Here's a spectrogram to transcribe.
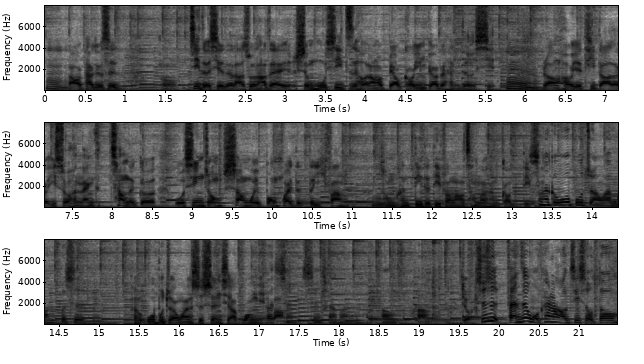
嗯，然后他就是。哦，记者写的啦，说他在深呼吸之后，然后飙高音飙得很热血，嗯，然后也提到了一首很难唱的歌，我心中尚未崩坏的地方，从很低的地方，然后唱到很高的地方。是那个卧不转弯吗？不是，呃，卧不转弯是盛夏光年吧？盛夏光年。哦，好，对，其实反正我看了好几首都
